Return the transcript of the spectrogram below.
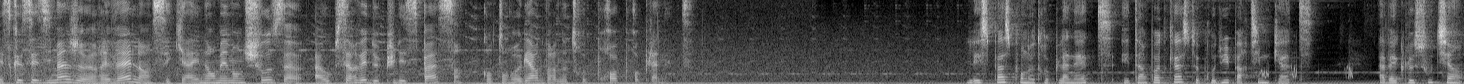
Et ce que ces images révèlent, c'est qu'il y a énormément de choses à observer depuis l'espace quand on regarde vers notre propre planète. L'espace pour notre planète est un podcast produit par TeamCat avec le soutien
